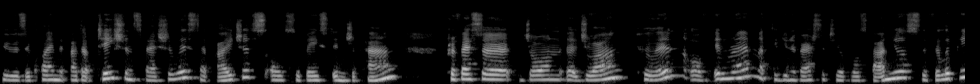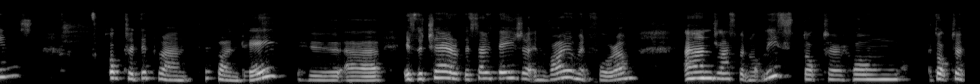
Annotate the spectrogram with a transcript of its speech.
who is a climate adaptation specialist at IGES, also based in Japan, Professor John uh, Joan Pulhin of INREM at the University of Los Baños, the Philippines, Dr. Dipayan, Dipayan Dey, who uh, is the chair of the South Asia Environment Forum, and last but not least, Dr. Hong Dr.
